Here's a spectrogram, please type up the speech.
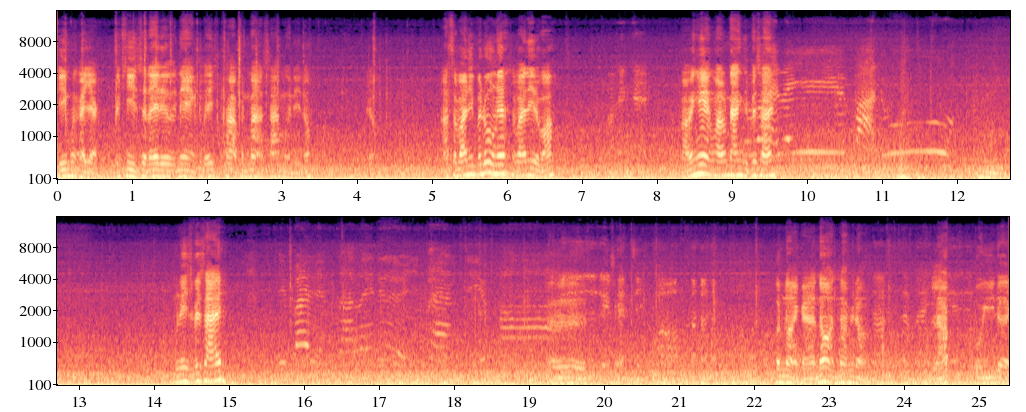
กี้เพิ่งก็อยากไปขี่สไลเดอร์แน่ก็ได้พาเป็นมาสร้างมือนี้เนาะเดี๋ยวอะสบายดีปะลุงเนี่ยสบายดีหรือเปล่าเอาแห้งเป่าแห้งๆมาดังๆจะไปใช้ วันนี้จะไปใช้เอๆอเลยแผ่นจริงอ๋อคนหน่อยกันนอนนะพี่น้องรับสบายรับปุ๋ยเลย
